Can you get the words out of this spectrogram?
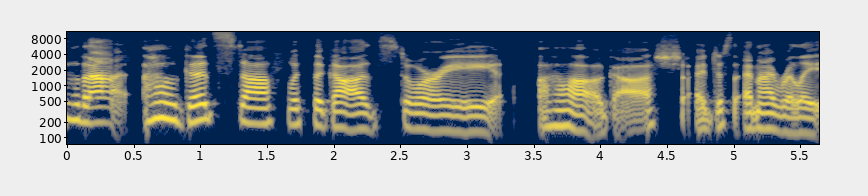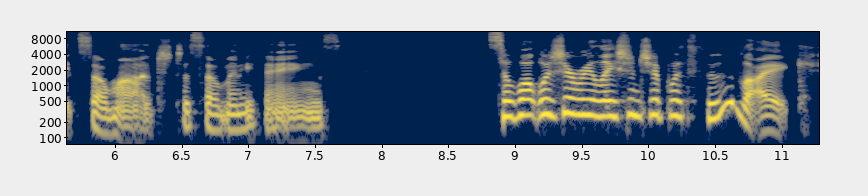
So that, oh, good stuff with the God story. Oh, gosh. I just, and I relate so much to so many things. So, what was your relationship with food like?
